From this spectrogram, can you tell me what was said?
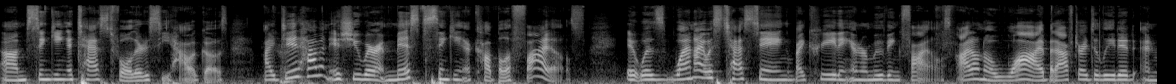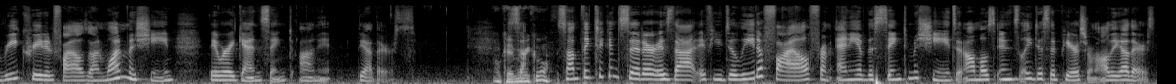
um, syncing a test folder to see how it goes. I did have an issue where it missed syncing a couple of files. It was when I was testing by creating and removing files. I don't know why, but after I deleted and recreated files on one machine, they were again synced on the- the others. Okay, very So- cool. Something to consider is that if you delete a file from any of the synced machines, it almost instantly disappears from all the others.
